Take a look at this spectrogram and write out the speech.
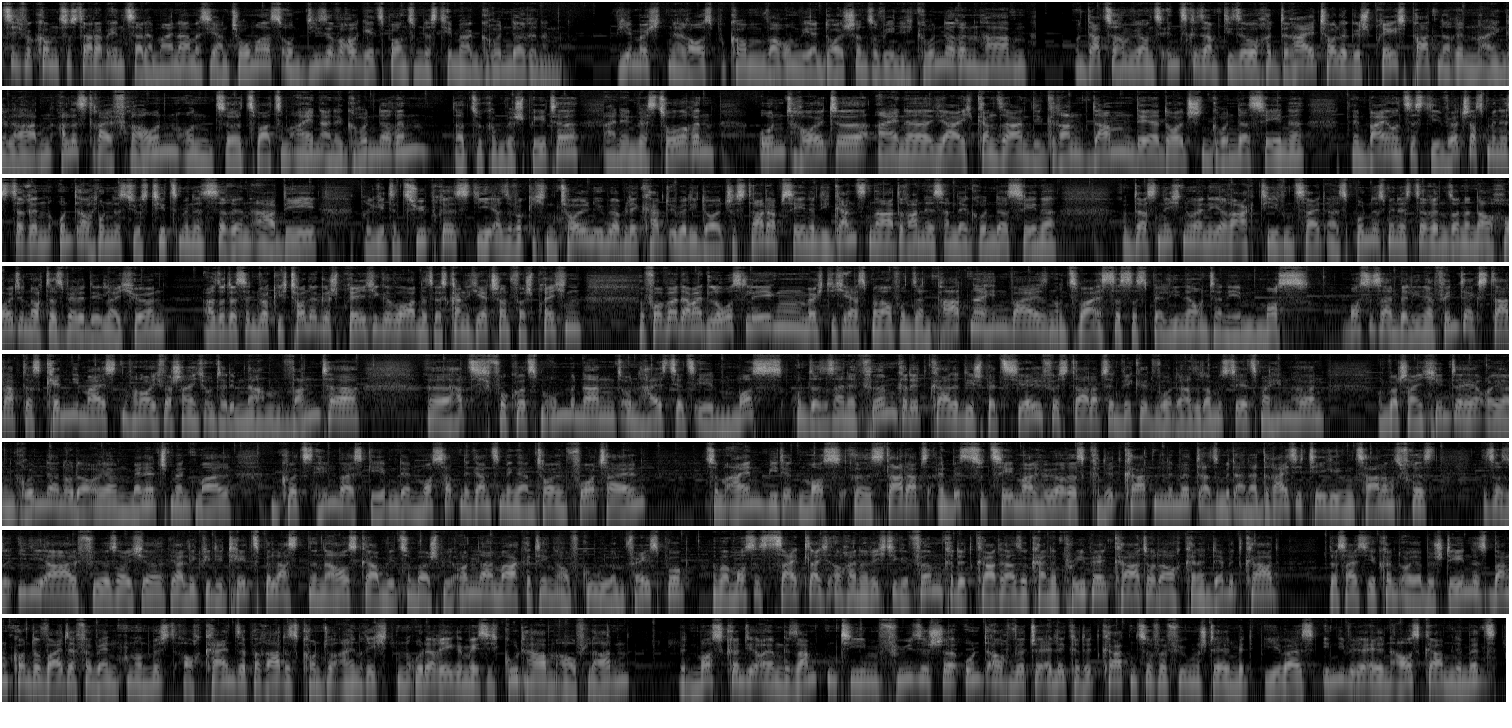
herzlich willkommen zu Startup Insider. Mein Name ist Jan Thomas und diese Woche geht es bei uns um das Thema Gründerinnen. Wir möchten herausbekommen, warum wir in Deutschland so wenig Gründerinnen haben und dazu haben wir uns insgesamt diese Woche drei tolle Gesprächspartnerinnen eingeladen. Alles drei Frauen und äh, zwar zum einen eine Gründerin, dazu kommen wir später, eine Investorin und heute eine, ja, ich kann sagen, die Grand Dame der deutschen Gründerszene. Denn bei uns ist die Wirtschaftsministerin und auch Bundesjustizministerin AD, Brigitte Zypris, die also wirklich einen tollen Überblick hat über die deutsche Startup-Szene, die ganz nah dran ist an der Gründerszene und das nicht nur in ihrer aktiven Zeit als Bundesministerin, sondern auch heute noch, das werdet ihr gleich hören. Also das sind wirklich tolle Gespräche geworden, das kann ich jetzt schon versprechen sprechen. Bevor wir damit loslegen, möchte ich erstmal auf unseren Partner hinweisen. Und zwar ist das das Berliner Unternehmen Moss. Moss ist ein Berliner Fintech-Startup, das kennen die meisten von euch wahrscheinlich unter dem Namen Vanta, äh, hat sich vor kurzem umbenannt und heißt jetzt eben Moss. Und das ist eine Firmenkreditkarte, die speziell für Startups entwickelt wurde. Also da müsst ihr jetzt mal hinhören und wahrscheinlich hinterher euren Gründern oder eurem Management mal einen kurzen Hinweis geben, denn Moss hat eine ganze Menge an tollen Vorteilen. Zum einen bietet Moss äh, Startups ein bis zu zehnmal höheres Kreditkartenlimit, also mit einer 30-tägigen Zahlungsfrist. Das ist also ideal für solche ja, liquiditätsbelastenden Ausgaben wie zum Beispiel Online-Marketing auf Google und Facebook. Aber Moss ist zeitgleich auch eine richtige Firmenkreditkarte, also keine Prepaid-Karte oder auch keine Debit-Card. Das heißt, ihr könnt euer bestehendes Bankkonto weiterverwenden und müsst auch kein separates Konto einrichten oder regelmäßig Guthaben aufladen. Mit Moss könnt ihr eurem gesamten Team physische und auch virtuelle Kreditkarten zur Verfügung stellen mit jeweils individuellen Ausgabenlimits.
